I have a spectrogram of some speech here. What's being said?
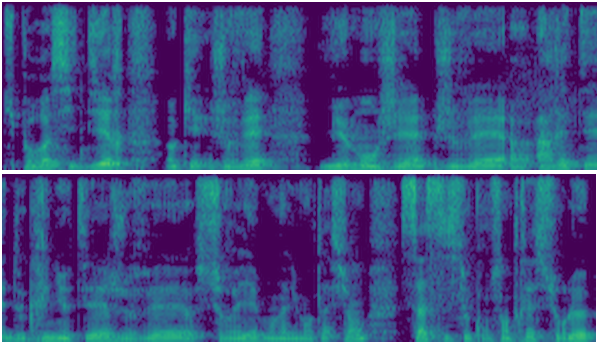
Tu pourrais aussi dire, ok, je vais mieux manger, je vais arrêter de grignoter, je vais surveiller mon alimentation. Ça, c'est se concentrer sur le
